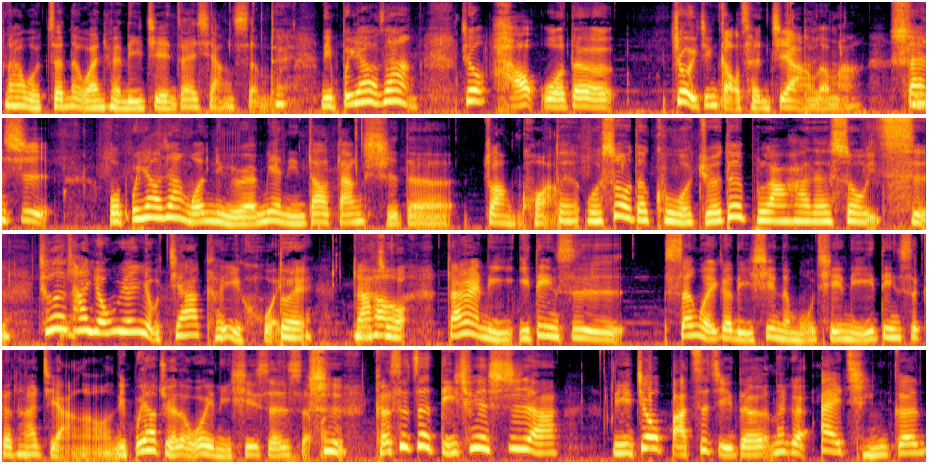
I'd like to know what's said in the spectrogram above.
那我真的完全理解你在想什么。对，你不要让就好，我的就已经搞成这样了嘛。但是我不要让我女儿面临到当时的状况。对，我受的苦，我绝对不让她再受一次。就是她永远有家可以回。对，然后当然你一定是身为一个理性的母亲，你一定是跟她讲哦，你不要觉得我为你牺牲什么。是，可是这的确是啊。你就把自己的那个爱情跟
